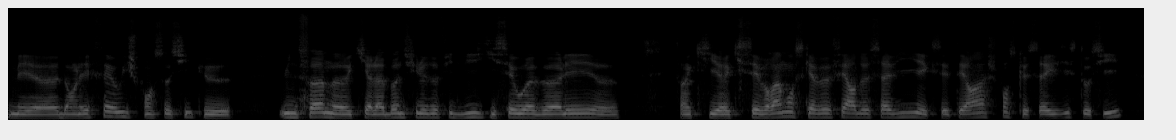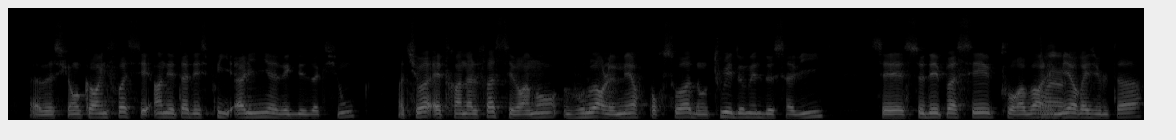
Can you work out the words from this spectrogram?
Mais euh, dans les faits, oui, je pense aussi que une femme euh, qui a la bonne philosophie de vie, qui sait où elle veut aller, euh, enfin qui, qui sait vraiment ce qu'elle veut faire de sa vie, etc. Je pense que ça existe aussi. parce qu'encore une fois, c'est un état d'esprit aligné avec des actions. tu vois, être un alpha, c'est vraiment vouloir le meilleur pour soi dans tous les domaines de sa vie. C'est se dépasser pour avoir les meilleurs résultats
